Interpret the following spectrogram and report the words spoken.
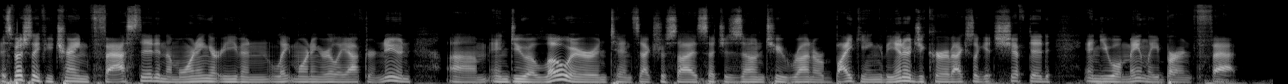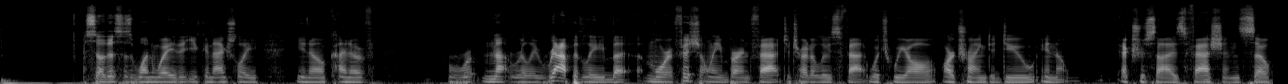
Especially if you train fasted in the morning or even late morning, early afternoon, um, and do a lower intense exercise such as zone two run or biking, the energy curve actually gets shifted and you will mainly burn fat. So, this is one way that you can actually, you know, kind of not really rapidly, but more efficiently burn fat to try to lose fat, which we all are trying to do in exercise fashions. So,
